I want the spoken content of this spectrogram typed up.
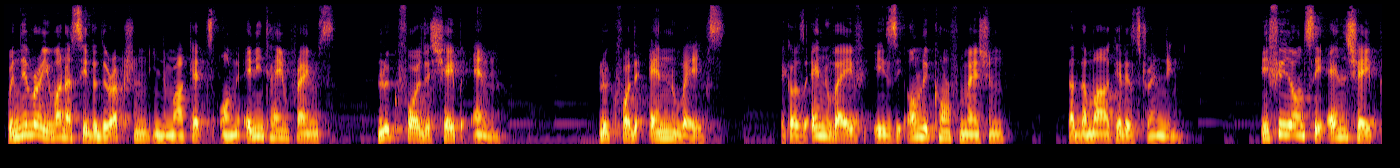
whenever you want to see the direction in the markets on any time frames, look for the shape N. Look for the N waves because N wave is the only confirmation that the market is trending. If you don't see N shape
